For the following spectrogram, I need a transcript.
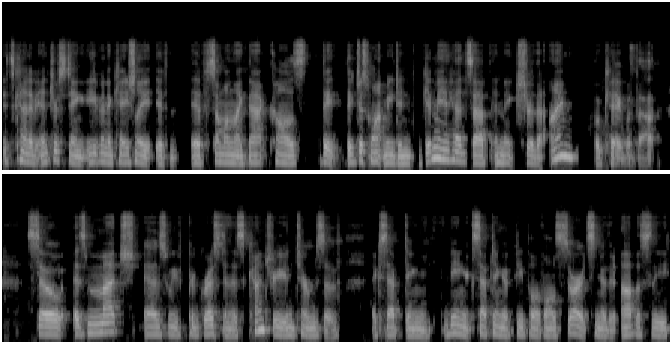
it's kind of interesting. Even occasionally, if if someone like that calls, they they just want me to give me a heads up and make sure that I'm okay with that. So as much as we've progressed in this country in terms of accepting, being accepting of people of all sorts, you know, that obviously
